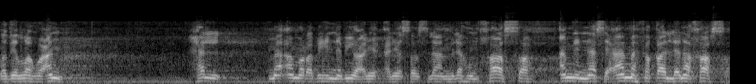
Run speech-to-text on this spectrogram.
رضي الله عنه هل ما أمر به النبي عليه الصلاة والسلام لهم خاصة أم للناس عامة؟ فقال لنا خاصة.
